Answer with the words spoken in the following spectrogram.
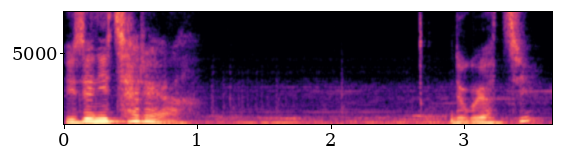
이제 네 차례야. 누구였지?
